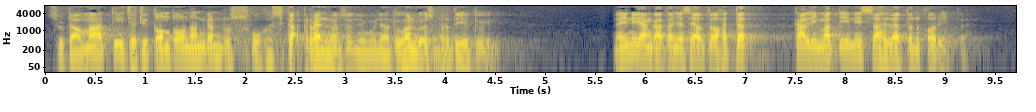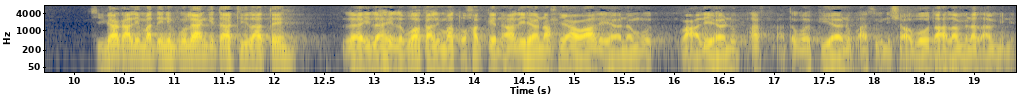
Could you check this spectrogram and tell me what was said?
Sudah mati jadi tontonan kan terus wah oh, gak keren maksudnya punya Tuhan kok seperti itu. Nah ini yang katanya saya Abdul Haddad, kalimat ini sahlatun qaribah. Sehingga kalimat ini pula yang kita dilatih La ilaha illallah kalimat haqqin alaiha nahya wa alaiha namut wa alaiha nub'at atau wa biha nub'atsu insyaallah taala minal aminin.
